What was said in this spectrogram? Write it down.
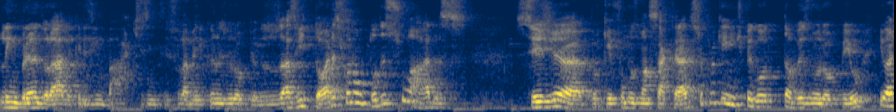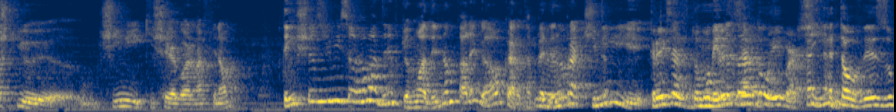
lembrando lá daqueles embates entre sul-americanos e europeus, as vitórias foram todas suadas. Seja porque fomos massacrados, seja porque a gente pegou talvez um europeu. E eu acho que uh, o time que chega agora na final tem chance de vencer o Real Madrid, porque o Real Madrid não tá legal, cara. Tá perdendo Não. pra time. 3 a 0, tomou menos 3 a 0 da- do Eibar. Sim. É talvez um,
